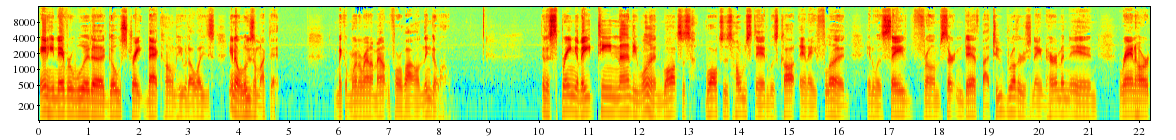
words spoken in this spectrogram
And he never would uh, go straight back home. He would always, you know, lose them like that. Make them run around a mountain for a while and then go home. In the spring of 1891, Waltz's, Waltz's homestead was caught in a flood and was saved from certain death by two brothers named Herman and Ranhart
